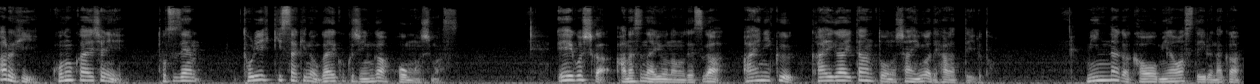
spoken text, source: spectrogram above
ある日、この会社に突然、取引先の外国人が訪問します。英語しか話せないようなのですが、あいにく海外担当の社員は出払っていると。みんなが顔を見合わせている中、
